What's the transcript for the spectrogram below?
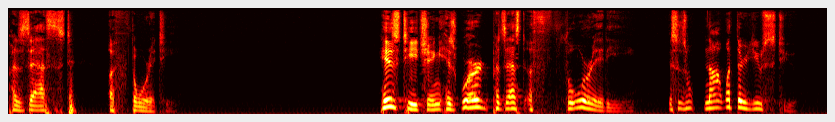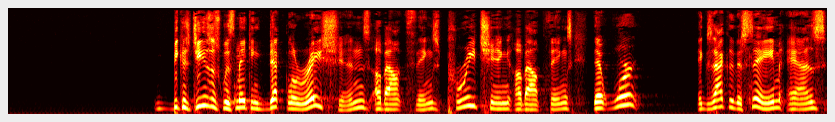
possessed authority. His teaching, his word possessed authority. This is not what they're used to. Because Jesus was making declarations about things, preaching about things that weren't exactly the same as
